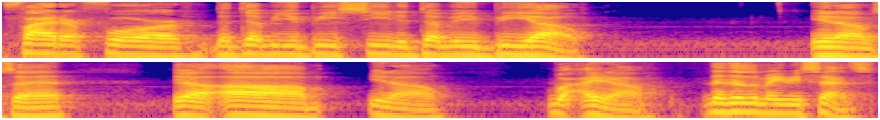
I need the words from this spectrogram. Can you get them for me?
fighter for the WBC, the WBO? You know what I'm saying? Yeah. Um. You know. Well, you know that doesn't make any sense.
